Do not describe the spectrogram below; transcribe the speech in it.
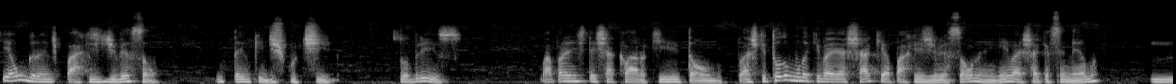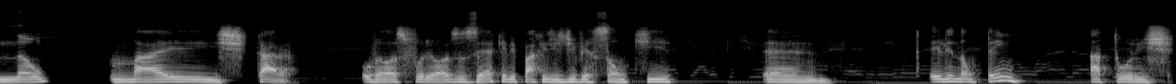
que é um grande parque de diversão. Não tenho que discutir sobre isso. Mas pra gente deixar claro aqui, então, acho que todo mundo aqui vai achar que é parque de diversão, né? Ninguém vai achar que é cinema. Não. Mas, cara, o Velozes Furiosos é aquele parque de diversão que é, ele não tem atores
